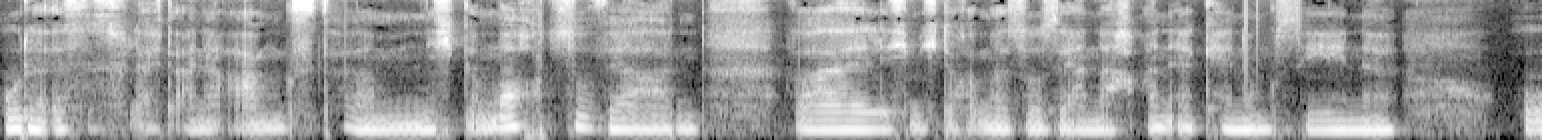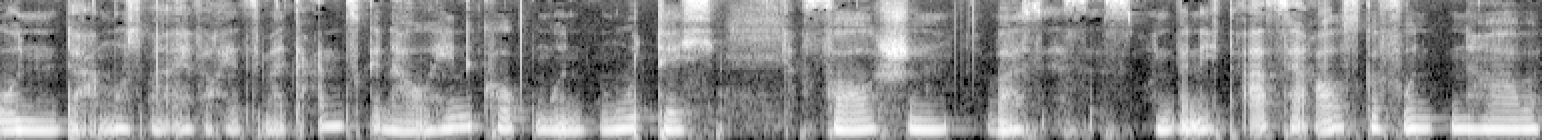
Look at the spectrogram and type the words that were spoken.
Oder ist es vielleicht eine Angst, ähm, nicht gemocht zu werden, weil ich mich doch immer so sehr nach Anerkennung sehne? Und da muss man einfach jetzt mal ganz genau hingucken und mutig forschen, was ist es. Und wenn ich das herausgefunden habe,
